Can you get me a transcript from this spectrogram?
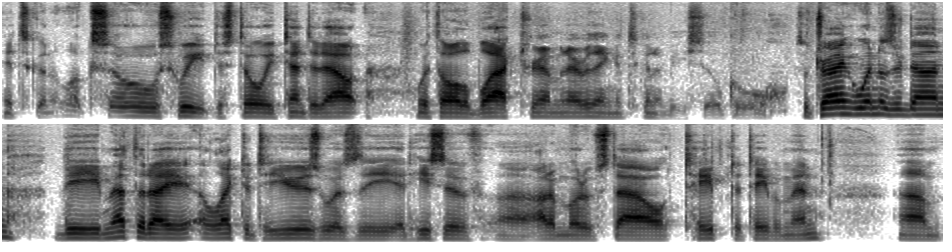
It's to look so sweet. Just totally tented out with all the black trim and everything. It's to be so cool. So triangle windows are done. The method I elected to use was the adhesive uh, automotive style tape to tape them in. Um,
